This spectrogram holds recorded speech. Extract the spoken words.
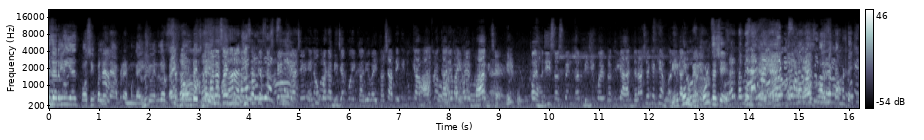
એઝ અર્લી એઝ પોસિબલ એને આપણે મંગાવીશું. એને તો ટાઈમ બાઉન્ડ જ છે એના ઉપરના બીજા કોઈ કાર્યવાહી થશે? આપે કીધું કે આ માત્ર કાર્યવાહીનો એક ભાગ છે. બિલકુલ. પણ હજી સસ્પેન્ડ થર બીજી કોઈ પ્રક્રિયા હાથ ધરાશે કે કેમ? બિલકુલ બિલકુલ થશે. As per recommendation.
